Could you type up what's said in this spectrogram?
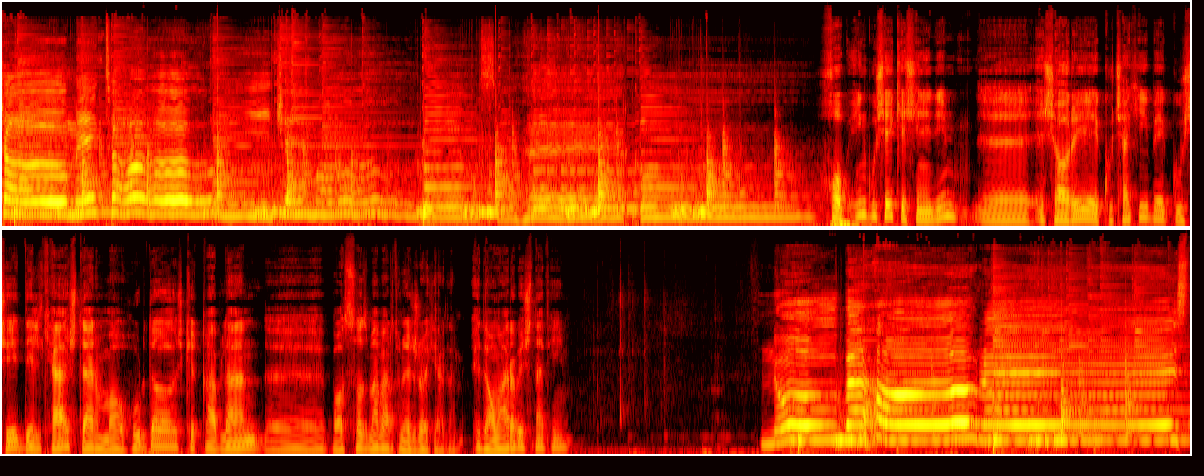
شام تایی که ما. خب این گوشه که شنیدیم اشاره کوچکی به گوشه دلکش در ماهور داشت که قبلا با ساز من براتون اجرا کردم. ادامه رو بشنویم. نوبهار است.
